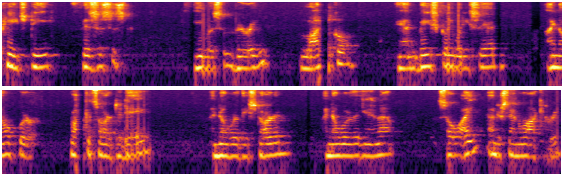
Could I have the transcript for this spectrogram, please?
PhD physicist. He was very logical. And basically, what he said I know where rockets are today, I know where they started, I know where they end up. So I understand rocketry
